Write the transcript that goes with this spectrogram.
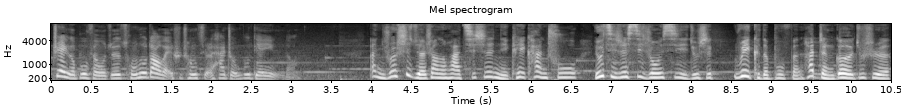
这个部分，我觉得从头到尾是撑起了他整部电影的。啊，你说视觉上的话，其实你可以看出，尤其是戏中戏，就是 Rick 的部分，它整个就是，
